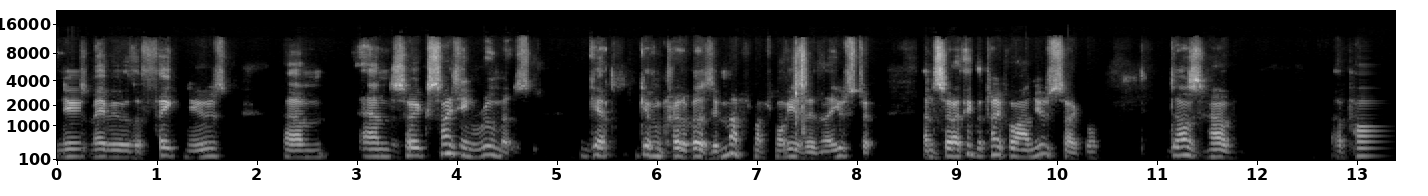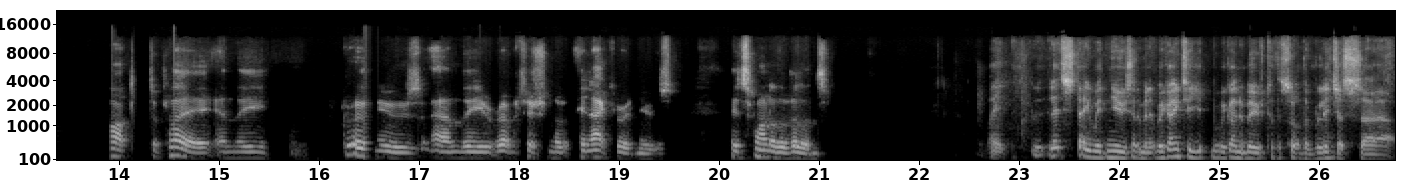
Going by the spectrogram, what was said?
news, maybe with the fake news. Um, and so exciting rumors get given credibility much, much more easily than they used to. And so I think the 24 hour news cycle does have a part to play in the growth news and the repetition of inaccurate news. It's one of the villains. Let's stay with news in a minute. We're going to we're going to move to the sort of the religious uh,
